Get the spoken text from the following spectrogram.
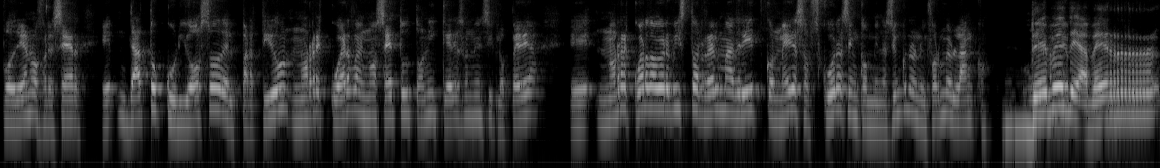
podrían ofrecer. Eh, dato curioso del partido, no recuerdo, y no sé tú, Tony, que eres una enciclopedia, eh, no recuerdo haber visto al Real Madrid con medias oscuras en combinación con el uniforme blanco. Debe de haber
